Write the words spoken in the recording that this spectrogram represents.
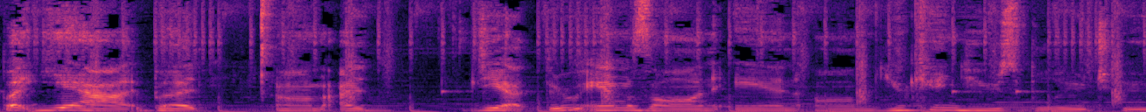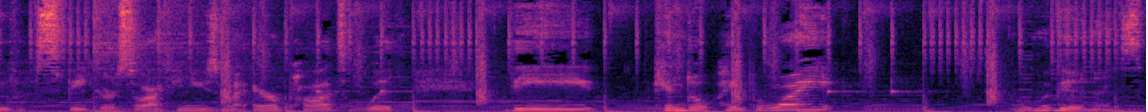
but yeah, but um, I yeah, through Amazon, and um, you can use Bluetooth speakers. So I can use my AirPods with the Kindle Paperwhite. Oh my goodness.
